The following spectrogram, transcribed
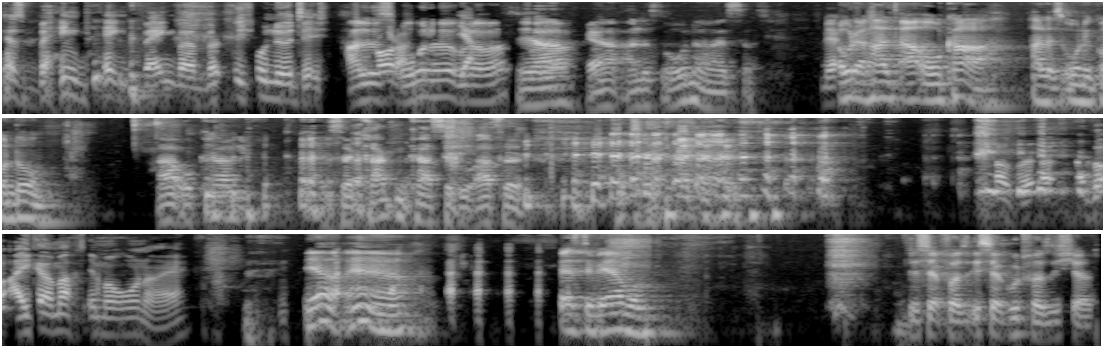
das Bang, Bang, Bang war wirklich unnötig. Alles Raw ohne, Ja. oder was? Ja, ja, alles ohne heißt das. Oder halt AOK. Alles ohne Kondom. AOK. Das ist ja Krankenkasse, du Affe. Also, also Ica macht immer ohne, ey. Ja, ja, ja. Beste Werbung. Ist ja, ist ja gut versichert.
